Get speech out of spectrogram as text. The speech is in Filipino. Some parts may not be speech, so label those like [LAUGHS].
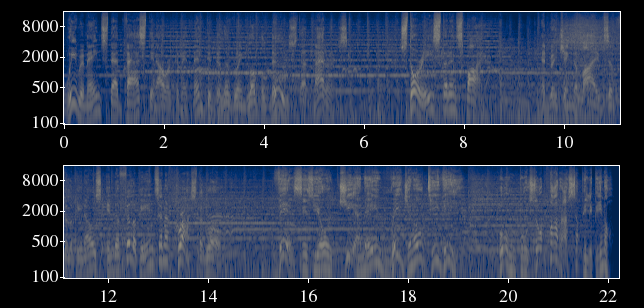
We remain steadfast in our commitment in delivering local news that matters, stories that inspire, enriching the lives of Filipinos in the Philippines and across the globe. This is your GMA Regional TV. Buong puso para sa Pilipino.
